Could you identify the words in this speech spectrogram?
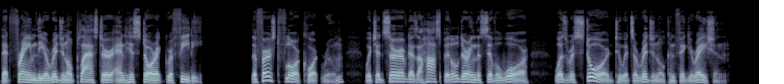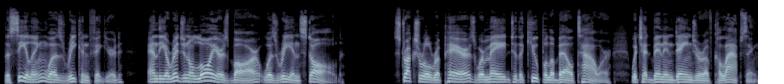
that frame the original plaster and historic graffiti. The first floor courtroom, which had served as a hospital during the Civil War, was restored to its original configuration. The ceiling was reconfigured, and the original lawyer's bar was reinstalled. Structural repairs were made to the cupola bell tower, which had been in danger of collapsing.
